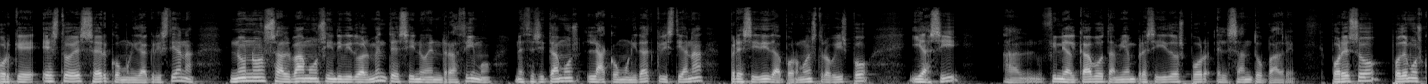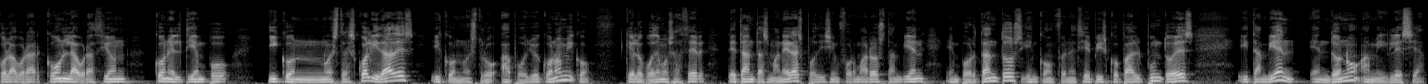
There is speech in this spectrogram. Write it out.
porque esto es ser comunidad cristiana. No nos salvamos individualmente, sino en racimo. Necesitamos la comunidad cristiana presidida por nuestro obispo y así al fin y al cabo también presididos por el Santo Padre. Por eso podemos colaborar con la oración, con el tiempo y con nuestras cualidades y con nuestro apoyo económico, que lo podemos hacer de tantas maneras. Podéis informaros también en Por Tantos y en conferenciaepiscopal.es y también en Dono a mi Iglesia.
